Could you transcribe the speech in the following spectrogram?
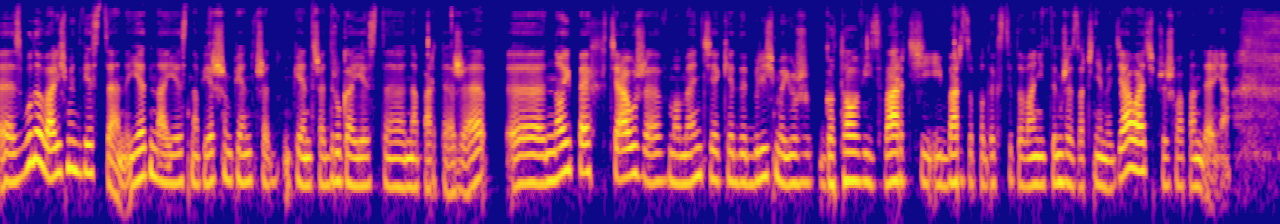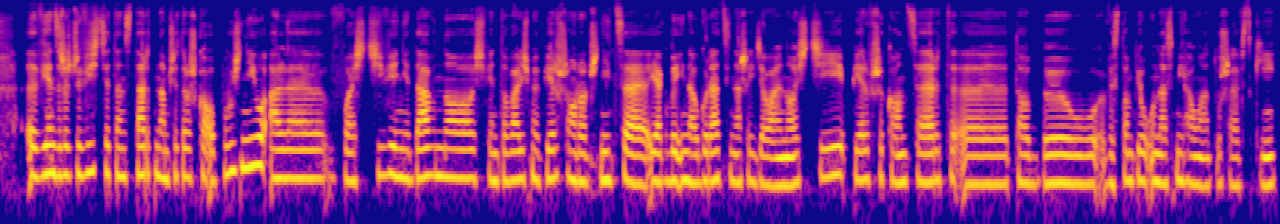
E, zbudowaliśmy dwie sceny. Jedna jest na pierwszym piętrze, piętrze druga jest e, na parterze. No i pech chciał, że w momencie, kiedy byliśmy już gotowi, zwarci i bardzo podekscytowani tym, że zaczniemy działać, przyszła pandemia. Więc rzeczywiście ten start nam się troszkę opóźnił, ale właściwie niedawno świętowaliśmy pierwszą rocznicę jakby inauguracji naszej działalności. Pierwszy koncert to był, wystąpił u nas Michał Natuszewski,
